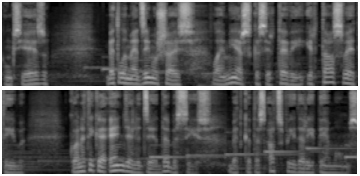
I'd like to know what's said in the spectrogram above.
Kungs Jēzu, Betlemē dzimušais, lai miers, kas ir tevī, ir tā svētība, ko ne tikai eņģeļi dzied debesīs, bet ka tas atspīd arī pie mums.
